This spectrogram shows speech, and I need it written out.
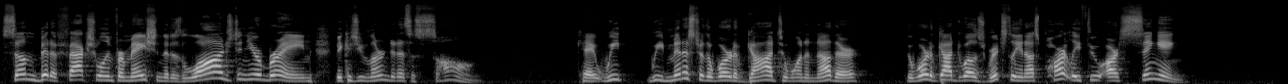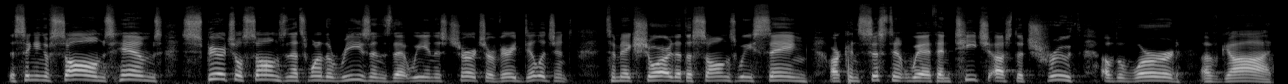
some bit of factual information that is lodged in your brain because you learned it as a song? Okay, we, we minister the Word of God to one another the Word of God dwells richly in us partly through our singing. The singing of psalms, hymns, spiritual songs, and that's one of the reasons that we in this church are very diligent to make sure that the songs we sing are consistent with and teach us the truth of the Word of God.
